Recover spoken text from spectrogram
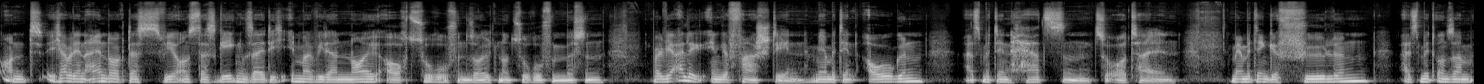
Und ich habe den Eindruck, dass wir uns das gegenseitig immer wieder neu auch zurufen sollten und zurufen müssen, weil wir alle in Gefahr stehen, mehr mit den Augen als mit den Herzen zu urteilen, mehr mit den Gefühlen als mit unserem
